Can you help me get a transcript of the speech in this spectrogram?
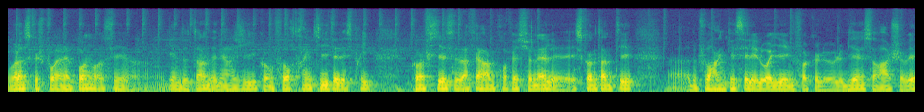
Voilà ce que je pourrais répondre, c'est euh, gain de temps, d'énergie, confort, tranquillité d'esprit confier ses affaires à un professionnel et, se contenter euh, de pouvoir encaisser les loyers une fois que le, bien sera achevé.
